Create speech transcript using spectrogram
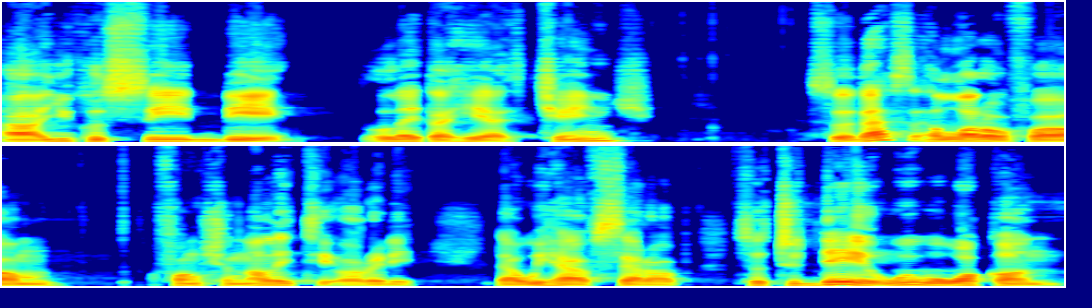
uh, you could see the letter here change. So that's a lot of um, functionality already that we have set up. So today we will work on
